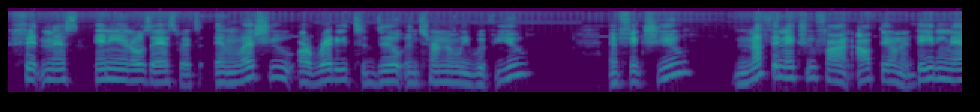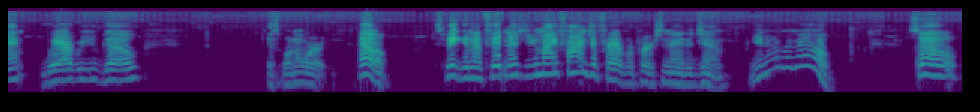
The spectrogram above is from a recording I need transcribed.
fitness, any of those aspects. Unless you are ready to deal internally with you and fix you, nothing that you find out there on a dating app, wherever you go, is going to work. Hell, speaking of fitness, you might find your forever person at a gym. You never know. So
